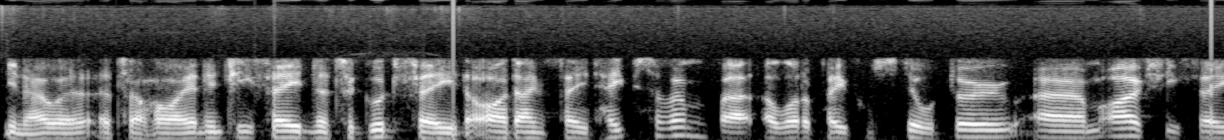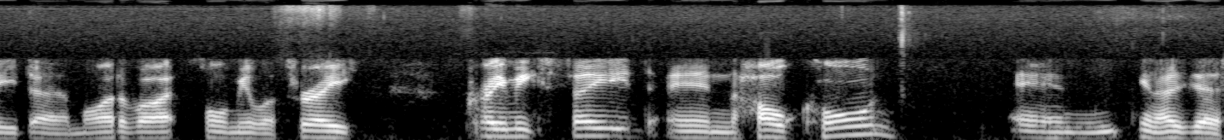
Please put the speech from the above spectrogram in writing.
you know, it's a high energy feed and it's a good feed. I don't feed heaps of them, but a lot of people still do. Um, I actually feed uh, Mitavite Formula Three premix feed and whole corn, and you know, their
